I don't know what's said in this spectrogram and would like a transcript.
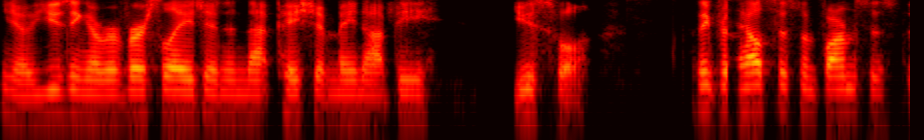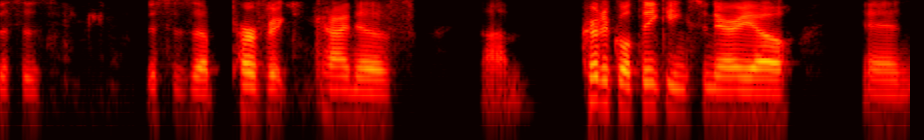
you know using a reversal agent in that patient may not be useful. I think for the health system pharmacist, this is this is a perfect kind of um, critical thinking scenario and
